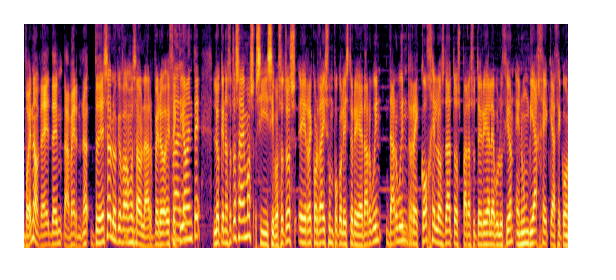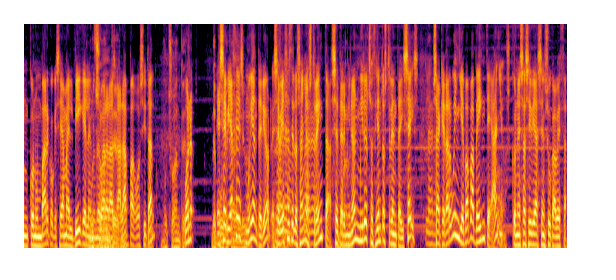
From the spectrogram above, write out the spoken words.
Bueno, de, de- a ver, no, de eso es lo que vamos a hablar, pero efectivamente lo que nosotros sabemos, si, si vosotros eh, recordáis un poco la historia de Darwin, Darwin Mm. recoge los datos para su teoría de la evolución en un viaje que hace con, con un barco que se llama el Beagle, en Mucho donde van a las. Galápagos y tal. Mucho antes. Bueno, ese viaje es muy anterior, ese Claro, viaje es de los años claro. 30, se terminó en 1836. Claro. O sea que Darwin llevaba 20 años con esas ideas en su cabeza,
